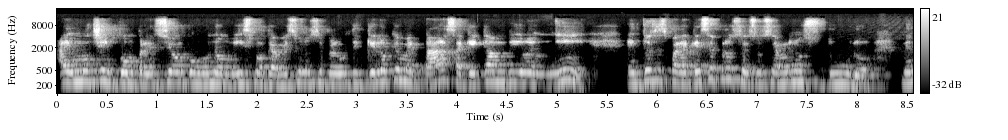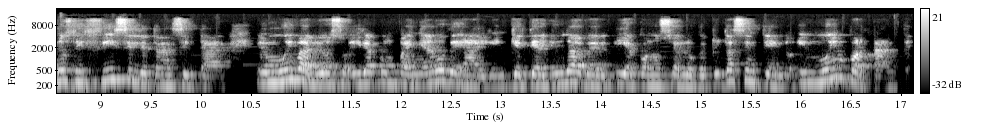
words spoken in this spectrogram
hay mucha incomprensión con uno mismo, que a veces uno se pregunta, ¿y qué es lo que me pasa? ¿Qué cambió en mí? Entonces, para que ese proceso sea menos duro, menos difícil de transitar, es muy valioso ir acompañado de alguien que te ayuda a ver y a conocer lo que tú estás sintiendo. Y muy importante,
